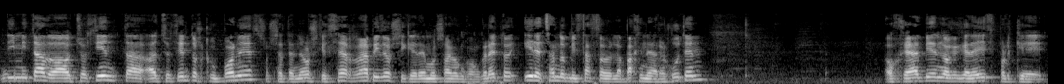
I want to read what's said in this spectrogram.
limitado a 800, a 800 cupones. O sea, tendremos que ser rápidos si queremos algo en concreto. Ir echando un vistazo en la página de Rakuten. Ojead bien lo que queréis porque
